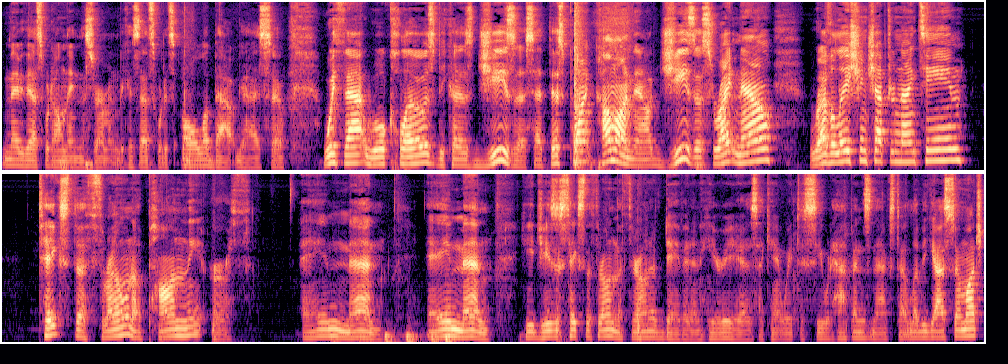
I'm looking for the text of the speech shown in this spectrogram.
Maybe that's what I'll name the sermon because that's what it's all about, guys. So, with that, we'll close because Jesus, at this point, come on now, Jesus, right now, Revelation chapter 19 takes the throne upon the earth. Amen. Amen. He Jesus takes the throne, the throne of David, and here he is. I can't wait to see what happens next. I love you guys so much.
